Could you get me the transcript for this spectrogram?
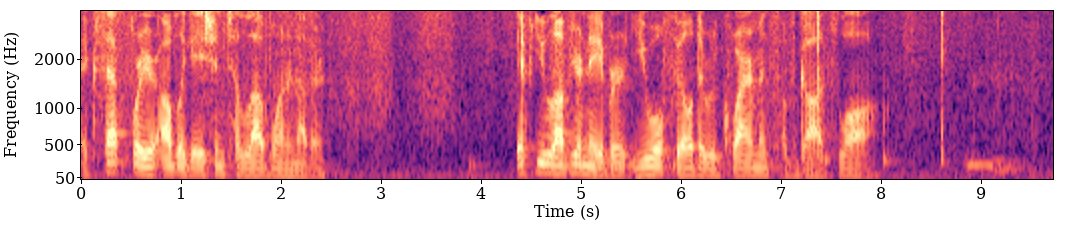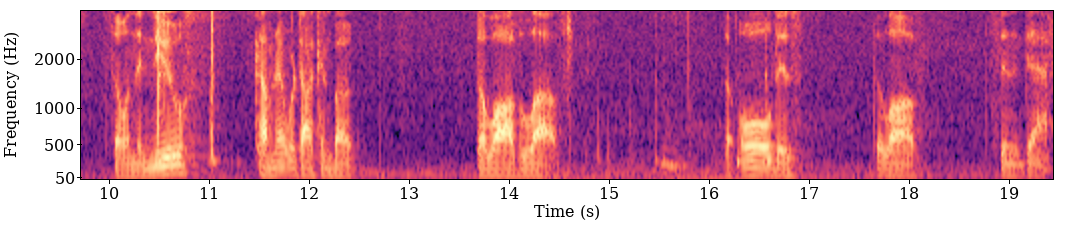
except for your obligation to love one another. If you love your neighbor, you will fill the requirements of God's law. So in the new covenant, we're talking about the law of love. The old is the law of sin and death.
